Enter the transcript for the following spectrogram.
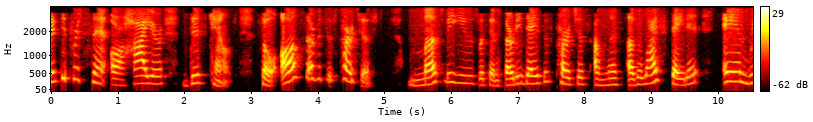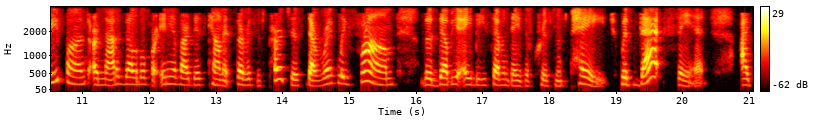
50% or higher discounts. So all services purchased must be used within 30 days of purchase unless otherwise stated, and refunds are not available for any of our discounted services purchased directly from the WAB 7 Days of Christmas page. With that said, I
